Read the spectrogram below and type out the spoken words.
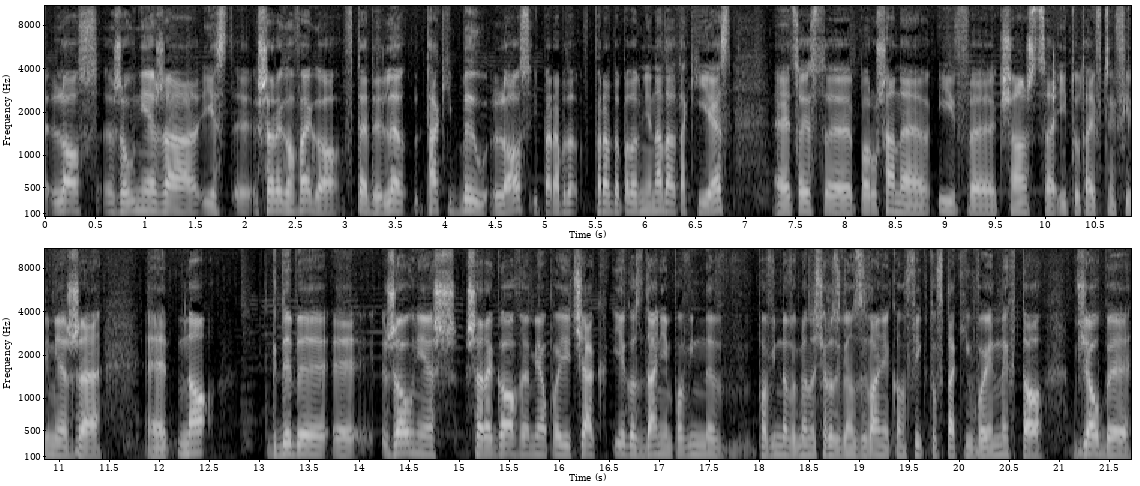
y, los żołnierza jest y, szeregowego wtedy le, taki był los i prawdo, prawdopodobnie nadal taki jest, y, co jest poruszane i w książce i tutaj w tym filmie, że no gdyby y, żołnierz szeregowy miał powiedzieć, jak jego zdaniem powinny, powinno wyglądać rozwiązywanie konfliktów takich wojennych, to wziąłby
